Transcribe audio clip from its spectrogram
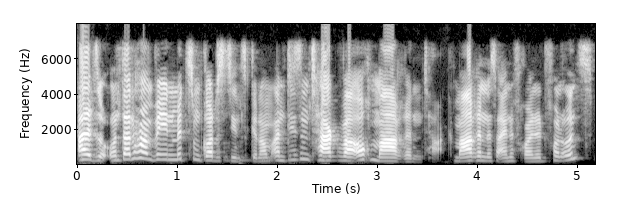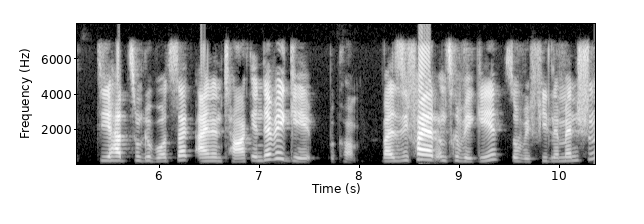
Also, und dann haben wir ihn mit zum Gottesdienst genommen. An diesem Tag war auch Maren-Tag. Maren ist eine Freundin von uns. Die hat zum Geburtstag einen Tag in der WG bekommen. Weil sie feiert unsere WG, so wie viele Menschen.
